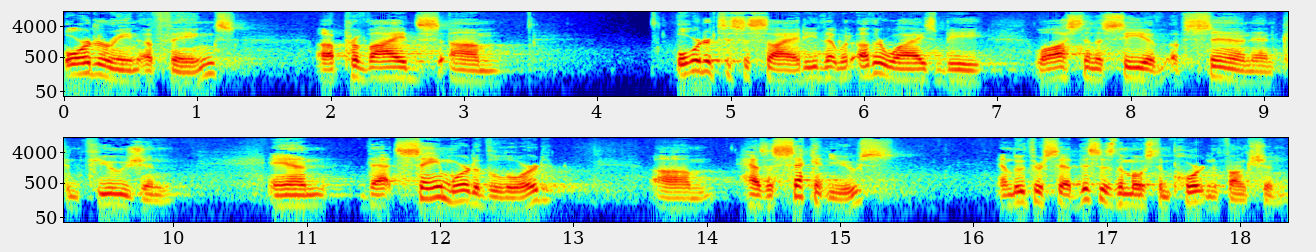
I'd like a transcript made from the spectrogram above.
ordering of things, uh, provides um, order to society that would otherwise be lost in a sea of, of sin and confusion. And that same word of the Lord um, has a second use, and Luther said this is the most important function.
